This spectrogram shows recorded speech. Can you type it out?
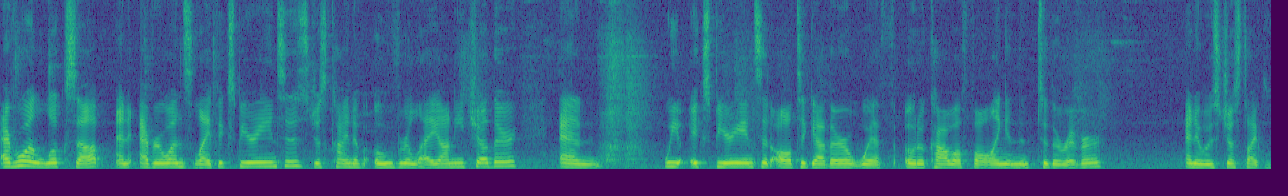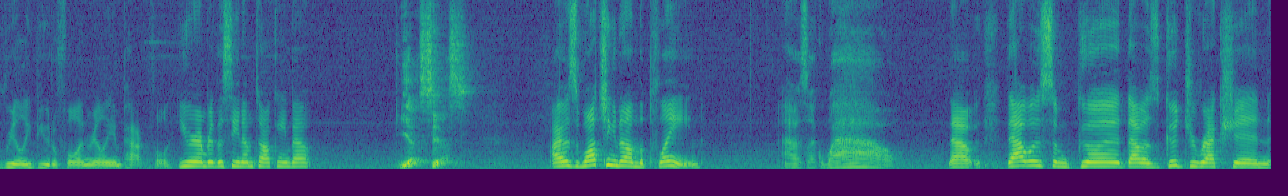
everyone looks up and everyone's life experiences just kind of overlay on each other and we experience it all together with Odokawa falling into the river and it was just like really beautiful and really impactful. You remember the scene I'm talking about? Yes, yes. I was watching it on the plane. I was like, "Wow." That that was some good that was good direction,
